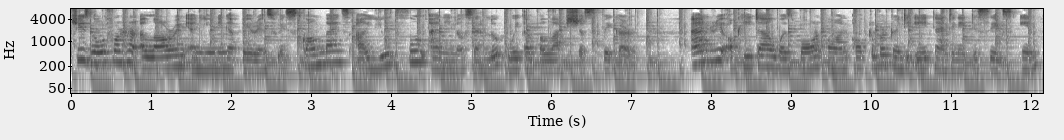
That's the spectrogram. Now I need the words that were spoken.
She is known for her alluring and unique appearance, which combines a youthful and innocent look with a voluptuous figure. Anri Okita was born on October 28, 1986 in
